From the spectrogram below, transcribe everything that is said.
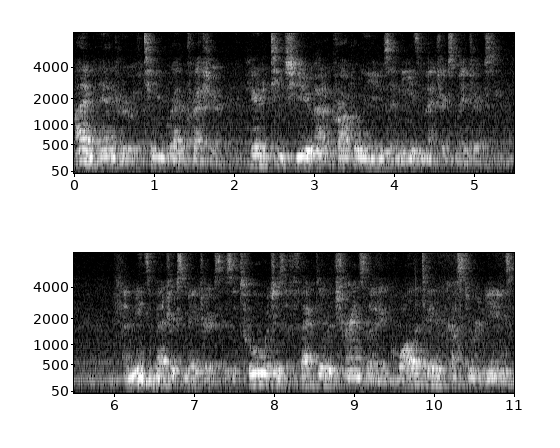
I am Andrew of Team Red Pressure, here to teach you how to properly use a needs metrics matrix. A needs metrics matrix is a tool which is effective at translating qualitative customer needs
